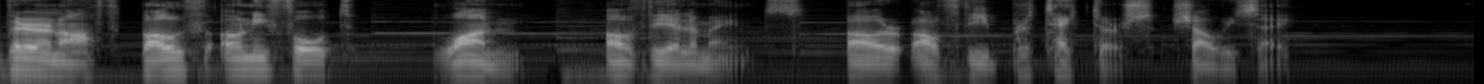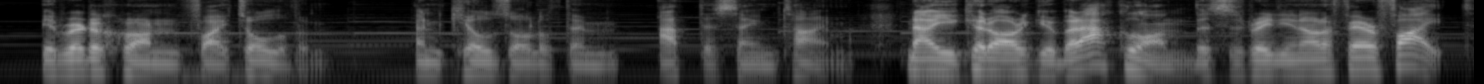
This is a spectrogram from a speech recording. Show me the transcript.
Vyranoth both only fought one of the elements, or of the protectors, shall we say. Iridikron fights all of them and kills all of them at the same time. Now you could argue but Accolon, this is really not a fair fight.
